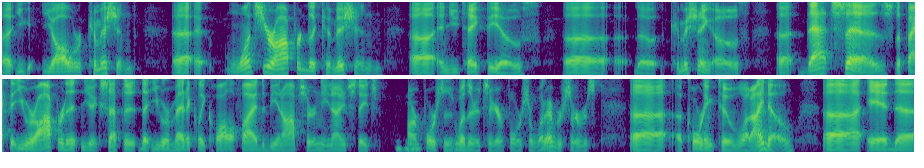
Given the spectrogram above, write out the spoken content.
uh, you y'all were commissioned. Once you're offered the commission and you take the oath, the commissioning oath, uh, that says the fact that you were offered it and you accepted it, that you were medically qualified to be an officer in the United States Armed Forces, whether it's Air Force or whatever service, uh, according to what I know. Uh, and uh,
